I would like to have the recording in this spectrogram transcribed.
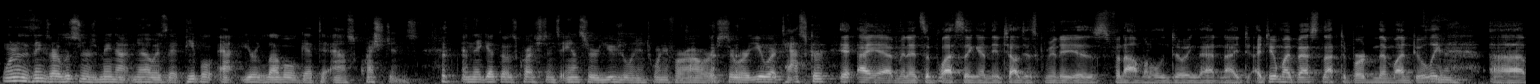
One of the things our listeners may not know is that people at your level get to ask questions, and they get those questions answered usually in 24 hours. So, are you a tasker? I am, and it's a blessing, and the intelligence community is phenomenal in doing that. And I, I do my best not to burden them unduly, yeah. uh,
